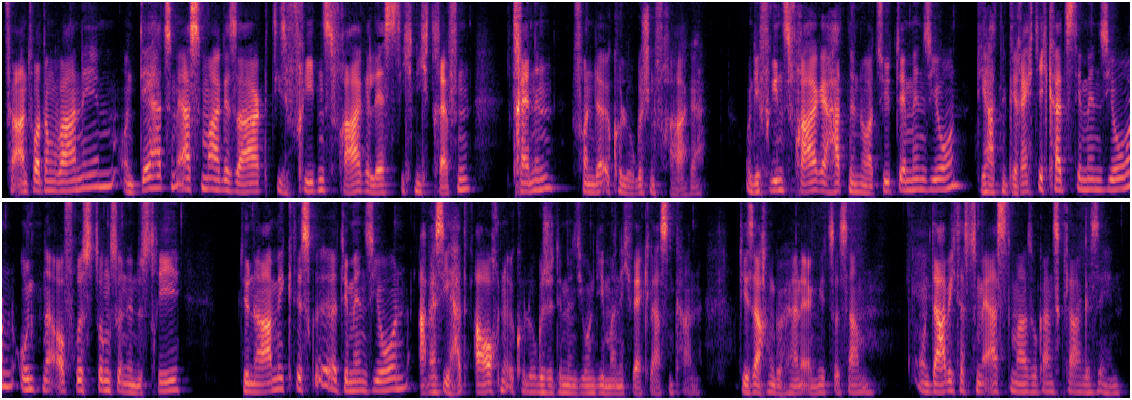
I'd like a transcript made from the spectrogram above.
Verantwortung wahrnehmen. Und der hat zum ersten Mal gesagt, diese Friedensfrage lässt sich nicht treffen, trennen von der ökologischen Frage. Und die Friedensfrage hat eine Nord-Süd-Dimension, die hat eine Gerechtigkeitsdimension und eine Aufrüstungs- und Industriedynamik-Dimension, aber sie hat auch eine ökologische Dimension, die man nicht weglassen kann. Die Sachen gehören irgendwie zusammen. Und da habe ich das zum ersten Mal so ganz klar gesehen.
